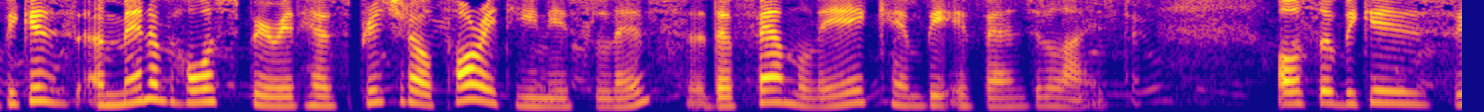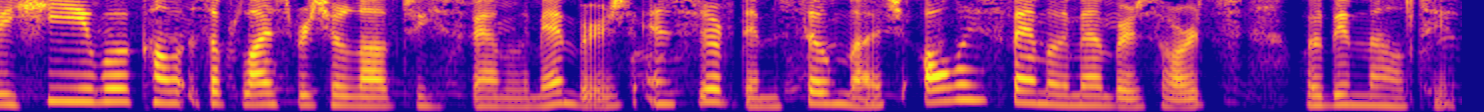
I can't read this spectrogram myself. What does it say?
Because a man of Holy Spirit has spiritual authority in his lives, the family can be evangelized. Also, because he will supply spiritual love to his family members and serve them so much, all his family members' hearts will be melted.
